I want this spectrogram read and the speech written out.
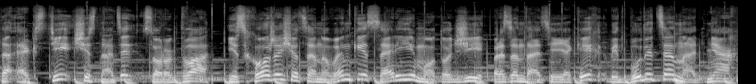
та XT1642. І схоже, що це новинки серії Moto G, презентація яких відбудеться на днях.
